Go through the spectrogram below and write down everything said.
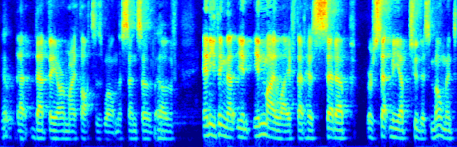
Yep. that that they are my thoughts as well in the sense of Yeah. of anything that in in my life that has set up or set me up to this moment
